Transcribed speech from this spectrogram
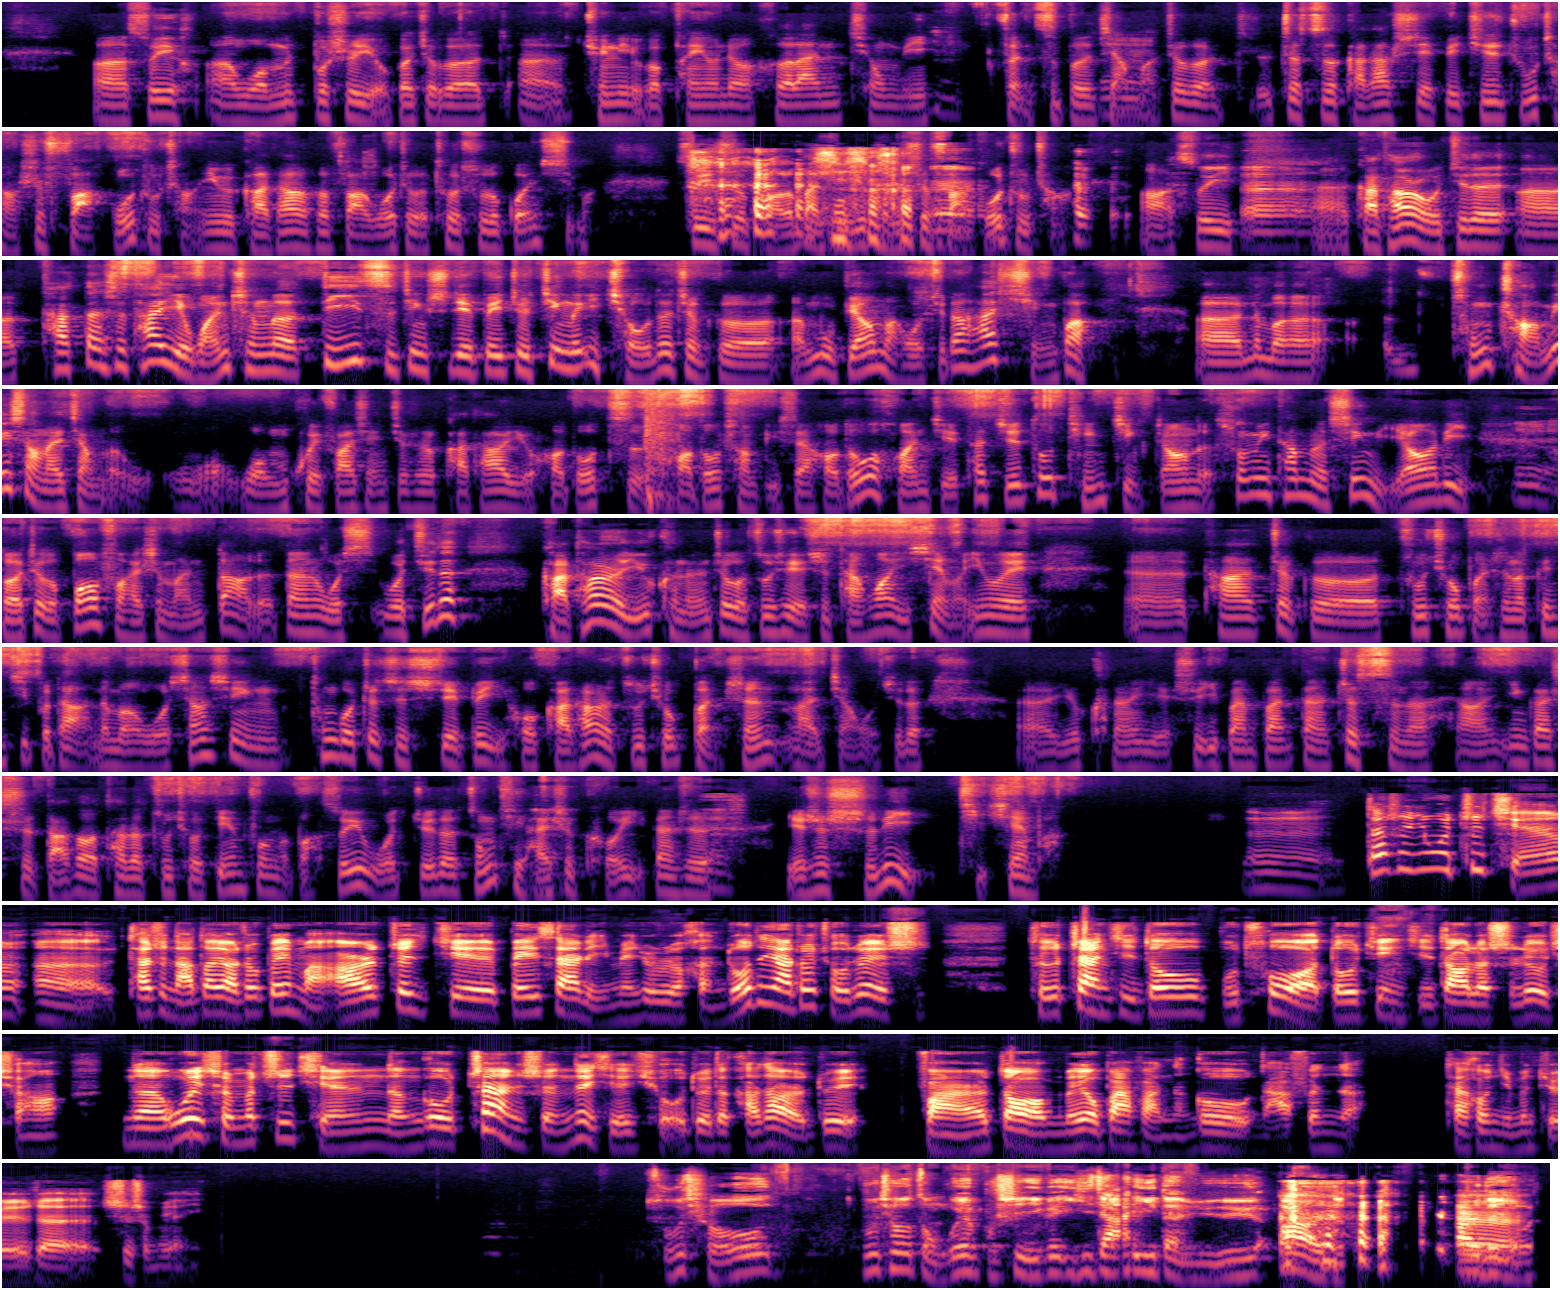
呃，所以呃，我们不是有个这个呃群里有个朋友叫荷兰球迷粉丝不是讲嘛，这个这次卡塔尔世界杯其实主场是法国主场，因为卡塔尔和法国这个特殊的关系嘛，所以就搞了半天有可能是法国主场 啊，所以呃卡塔尔我觉得呃他但是他也完成了第一次进世界杯就进了一球的这个呃目标嘛，我觉得还行吧，呃那么。从场面上来讲呢，我我们会发现，就是卡塔尔有好多次、好多场比赛、好多个环节，他其实都挺紧张的，说明他们的心理压力和这个包袱还是蛮大的。但是我我觉得卡塔尔有可能这个足球也是昙花一现嘛，因为呃，他这个足球本身的根基不大。那么我相信，通过这次世界杯以后，卡塔尔足球本身来讲，我觉得呃有可能也是一般般。但这次呢，啊，应该是达到他的足球巅峰了吧？所以我觉得总体还是可以，但是也是实力体现吧。嗯，但是因为之前呃他是拿到亚洲杯嘛，而这届杯赛里面就是很多的亚洲球队是这个战绩都不错，都晋级到了十六强。那为什么之前能够战胜那些球队的卡塔尔队，反而到没有办法能够拿分呢？太后，你们觉得是什么原因？足球，足球总归不是一个一加一等于二的 二的游，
